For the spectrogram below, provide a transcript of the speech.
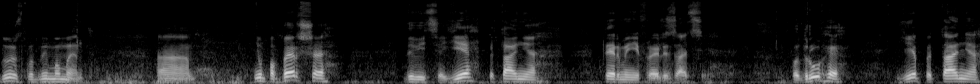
дуже складний момент. Е, ну, по-перше, дивіться, є питання термінів реалізації. По-друге, є питання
